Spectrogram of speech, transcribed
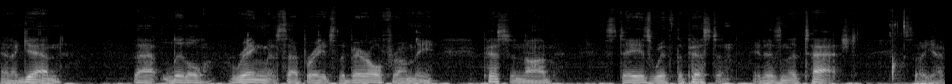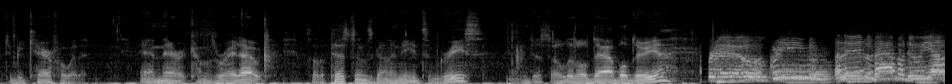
And again, that little ring that separates the barrel from the piston knob stays with the piston. It isn't attached so you have to be careful with it. And there it comes right out. So the piston's going to need some grease. And just a little dab will do ya? Brylcreem, a little dab will do ya?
